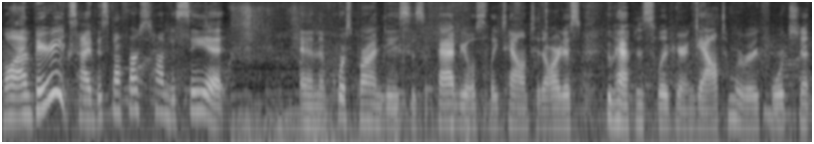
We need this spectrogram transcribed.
Well, I'm very excited. This is my first time to see it. And of course, Bryan Deese is a fabulously talented artist who happens to live here in Gallatin. We're very fortunate.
